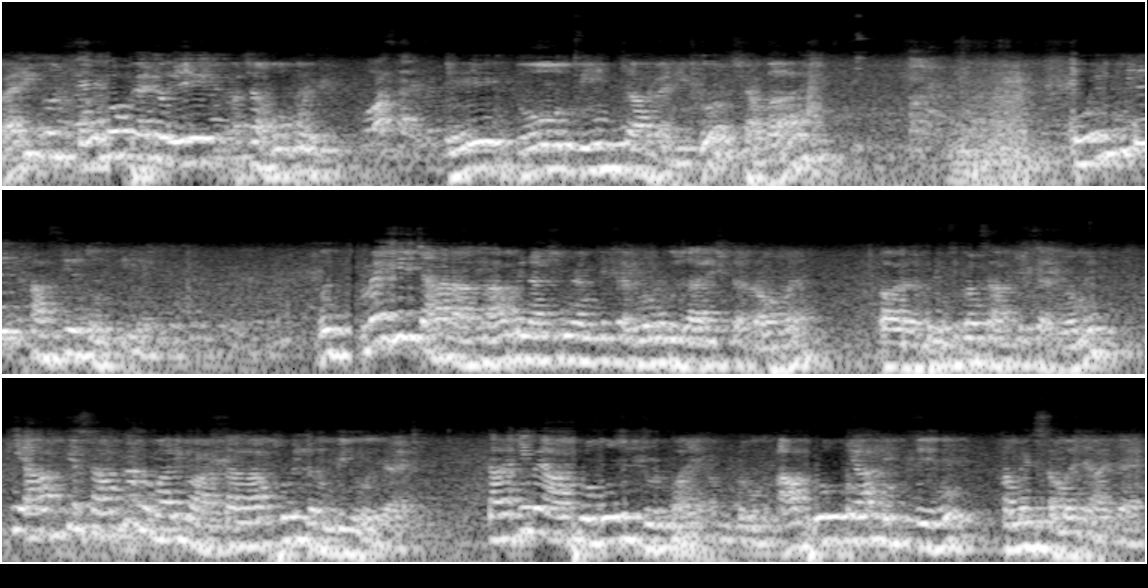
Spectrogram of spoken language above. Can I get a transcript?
वेरी गुड कोई को एक। अच्छा वो कोई। एक दो तीन चार। वेरी गुड शाबाश। कोई खासियत होती है। वो मैं ये चाह रहा था मीनाक्षी मैम के चरणों में गुजारिश कर रहा हूँ मैं और प्रिंसिपल साहब के चरणों में कि आपके साथ ना हमारी वार्तालाप थोड़ी लंबी हो जाए, ताकि मैं आप लोगों से जुड़ पाए हम लोग। आप लोग क्या लिखते हो, हमें समझ आ जाए।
